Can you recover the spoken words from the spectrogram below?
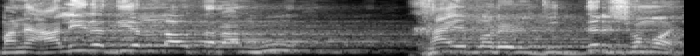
মানে আলী রাদি আল্লাহ তালানহু খাইবরের যুদ্ধের সময়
